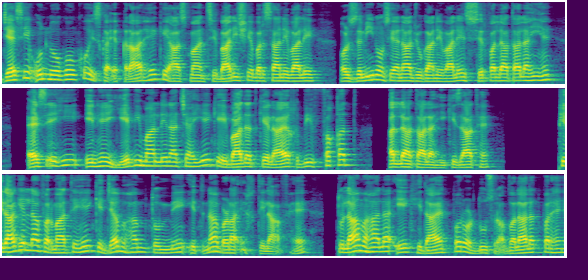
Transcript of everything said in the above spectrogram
جیسے ان لوگوں کو اس کا اقرار ہے کہ آسمان سے بارشیں برسانے والے اور زمینوں سے اناج اگانے والے صرف اللہ تعالیٰ ہی ہیں، ایسے ہی انہیں یہ بھی مان لینا چاہیے کہ عبادت کے لائق بھی فقط اللہ تعالیٰ ہی کی ذات ہے۔ پھر آگے اللہ فرماتے ہیں کہ جب ہم تم میں اتنا بڑا اختلاف ہے تو لا محالہ ایک ہدایت پر اور دوسرا ضلالت پر ہے۔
